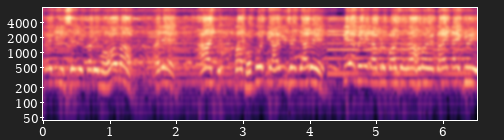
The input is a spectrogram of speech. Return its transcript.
કહી દઈએ શૈલી કરીમાં હો બાપ! અને આજમાં ભગવતી આવી છે જ્યારે બે મિનિટ આપણે પાછો રાહડો ગાય નાખવી.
